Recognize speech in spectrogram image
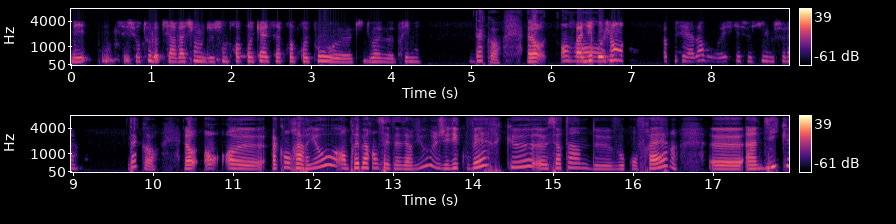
Mais c'est surtout l'observation de son propre cas et de sa propre peau euh, qui doivent primer. D'accord. Alors, on va dire aux gens, pas pousser la barbe, vous risquez ceci ou cela. D'accord. Alors, euh, à contrario, en préparant cette interview, j'ai découvert que euh, certains de vos confrères euh, indiquent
